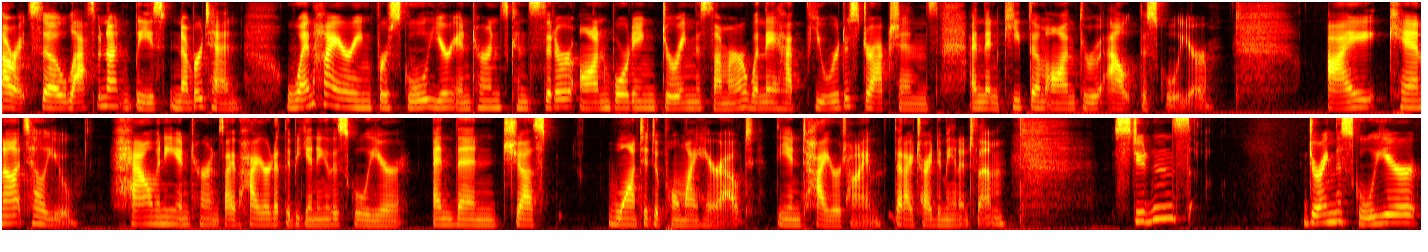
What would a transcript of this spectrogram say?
All right, so last but not least, number 10, when hiring for school year interns, consider onboarding during the summer when they have fewer distractions and then keep them on throughout the school year. I cannot tell you how many interns I've hired at the beginning of the school year and then just wanted to pull my hair out the entire time that I tried to manage them. Students during the school year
